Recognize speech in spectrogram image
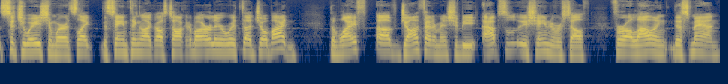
situation where it's like the same thing like I was talking about earlier with uh, Joe Biden. The wife of John Fetterman should be absolutely ashamed of herself for allowing this man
